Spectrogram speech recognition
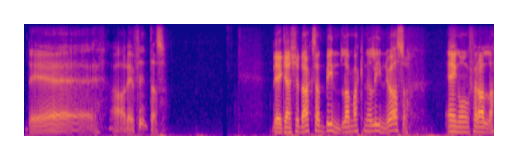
Det är, ja, det är fint alltså. Det är kanske dags att bindla Magnalinho alltså. En gång för alla.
